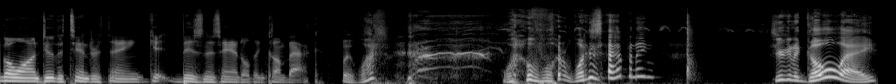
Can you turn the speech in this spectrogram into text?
go on do the Tinder thing, get business handled, and come back. Wait, what? what? What? What is happening? So you're gonna go away.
